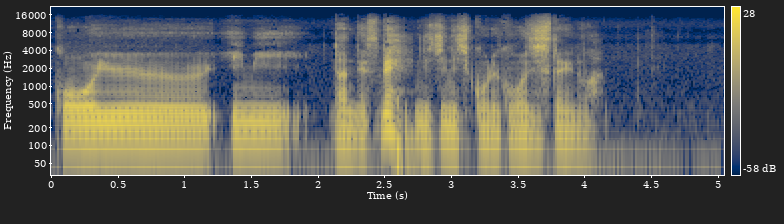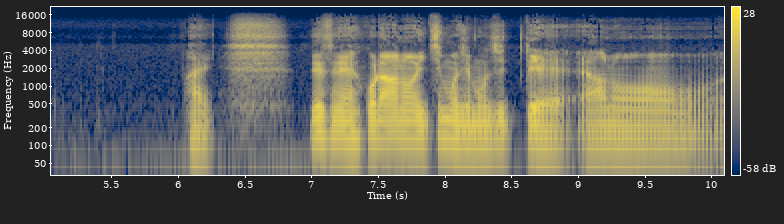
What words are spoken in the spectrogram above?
こういう意味なんですね。日々これ口実というのは。はい。ですね。これあの、一文字文字って、あの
